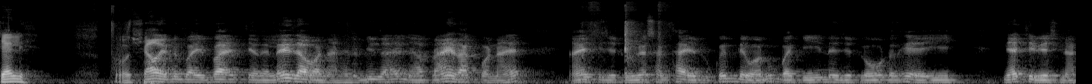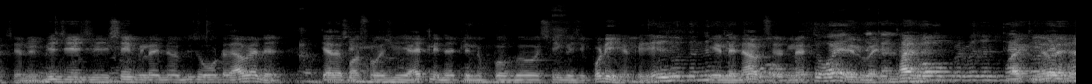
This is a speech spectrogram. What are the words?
ચાલીસ. તો શાળા ડબ્બા ભાઈ અત્યારે લઈ જવાના છે અને બીજા છે ને આપણે અહીં રાખવાના છે. અહીંથી જેટલું વેચાણ થાય એટલું કરી દેવાનું. બાકી એને જેટલો ઓર્ડર છે એ ત્યાંથી વેચી નાખશે અને બીજી જે સિંગ લઈને બીજો ઓર્ડર આવે ને ત્યારે પાછો હજી આટલી ને આટલી લગભગ સિંગ હજી પડી શકે છે એ લઈને આવશે એટલે બાકી હવે છે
